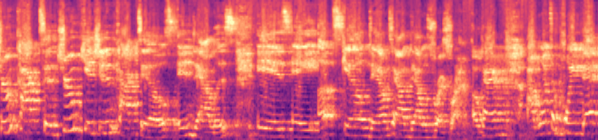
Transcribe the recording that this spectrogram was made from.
True Cocktail, True Kitchen and Cocktails in Dallas is a upscale downtown Dallas restaurant. Okay, I want to point that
